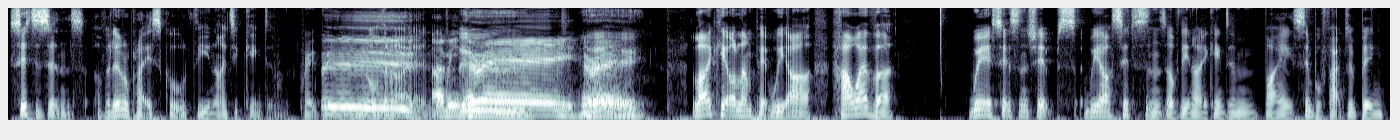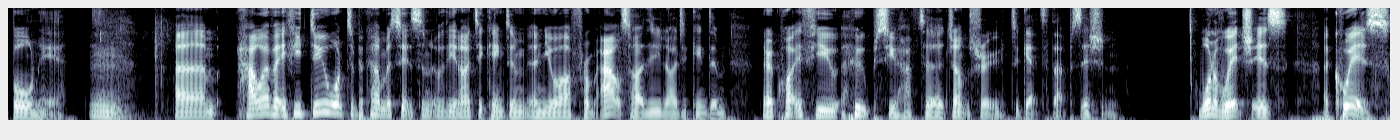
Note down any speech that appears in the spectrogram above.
citizens of a little place called the United Kingdom Great Britain and Northern Ireland. I mean, Boo. hooray, hooray. Like it or lump it, we are. However, we're citizenships. We are citizens of the United Kingdom by simple fact of being born here. Mm. Um, however, if you do want to become a citizen of the United Kingdom and you are from outside the United Kingdom, there are quite a few hoops you have to jump through to get to that position. One of which is a quiz.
